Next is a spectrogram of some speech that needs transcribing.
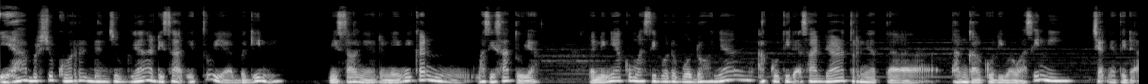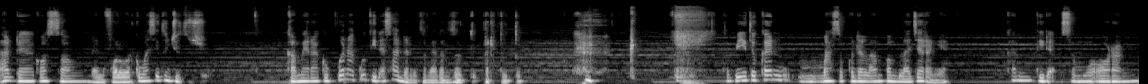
ya bersyukur dan juga di saat itu ya begini misalnya dan ini kan masih satu ya. Dan ini aku masih bodoh-bodohnya aku tidak sadar ternyata tanggalku di bawah sini chatnya tidak ada kosong dan followerku masih 77 kameraku pun aku tidak sadar ternyata tertutup, tapi itu kan masuk ke dalam pembelajaran ya. Kan tidak semua orang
